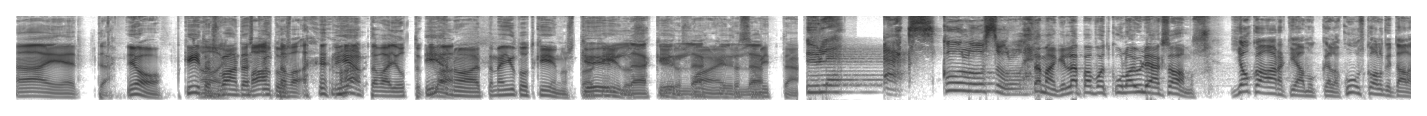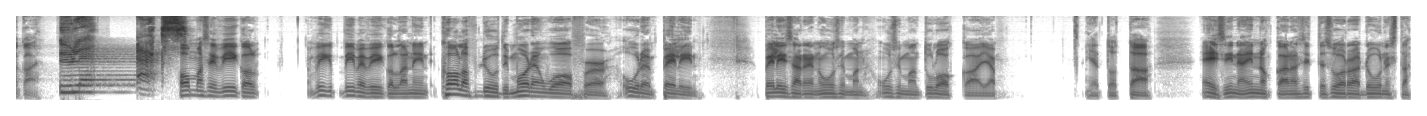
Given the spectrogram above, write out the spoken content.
Ai että. Joo, kiitos Ai, vaan tästä mahtava, jutusta. Mahtava juttu. Kiva. Hienoa, että me jutut kiinnostaa. Kyllä, kiitos, kiitos kyllä, vaan, Ei kyllä. tässä mitään. Yle X kuuluu sulle. Tämänkin läpän voit kuulla Yle X aamussa. Joka arkiaamu kello 6.30 alkaen. Yle X. Hommasin viikon, vi, viime viikolla niin Call of Duty Modern Warfare, uuden pelin, pelisarjan uusimman, uusimman tulokkaan ja, ja tota, ei siinä innokkaana sitten suoraan duunista,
